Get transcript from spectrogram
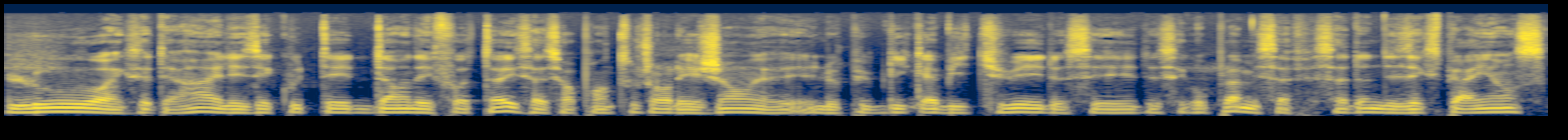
lourds, etc. Et les écouter dans des fauteuils, ça surprend toujours les gens et le public habitué de ces, de ces groupes-là, mais ça, ça donne des expériences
